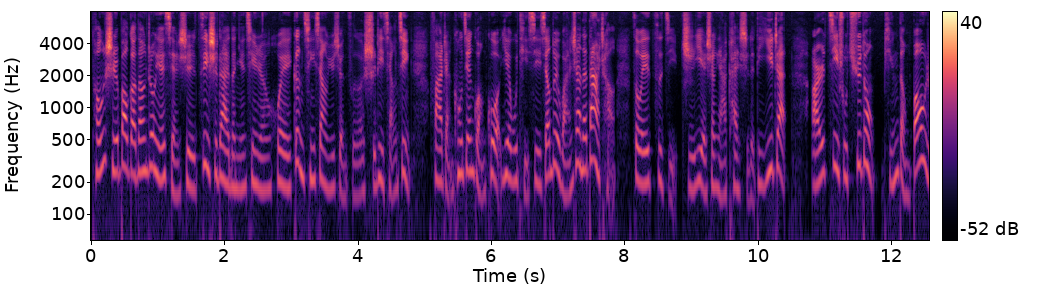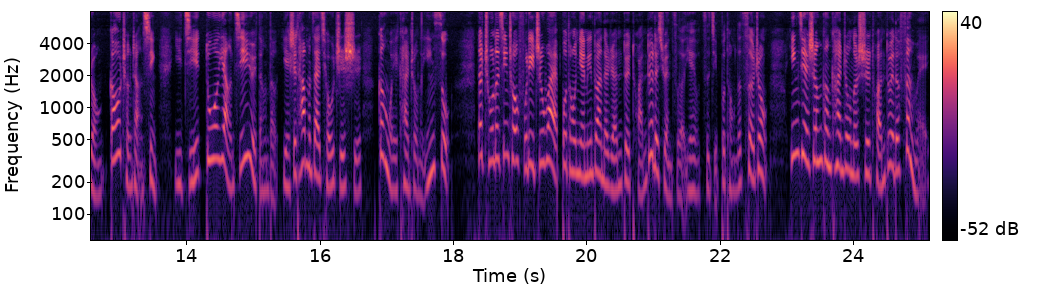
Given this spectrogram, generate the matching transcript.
同时，报告当中也显示，Z 世代的年轻人会更倾向于选择实力强劲、发展空间广阔、业务体系相对完善的大厂作为自己职业生涯开始的第一站，而技术驱动、平等包容、高成长性以及多样机遇等等，也是他们在求职时更为看重的因素。那除了薪酬福利之外，不同年龄段的人对团队的选择也有自己不同的侧重。应届生更看重的是团队的氛围，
